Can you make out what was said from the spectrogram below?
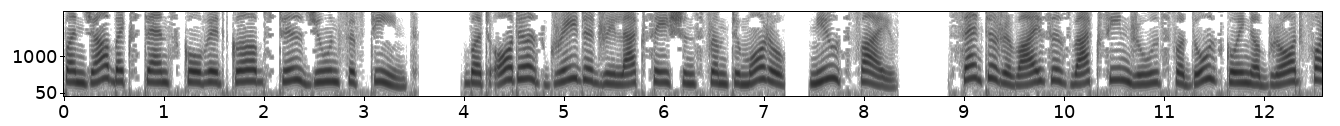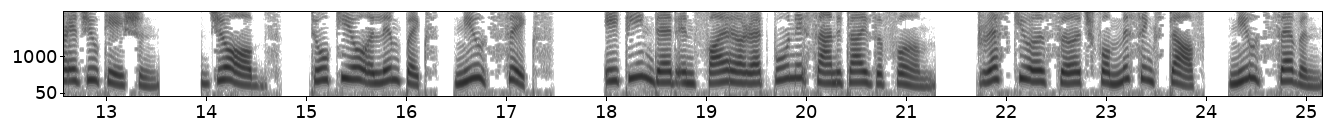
Punjab extends COVID curbs till June 15 but orders graded relaxations from tomorrow. News 5. Center revises vaccine rules for those going abroad for education. Jobs. Tokyo Olympics. News 6. 18 dead in fire at Pune sanitizer firm. Rescuers search for missing staff. News 7.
